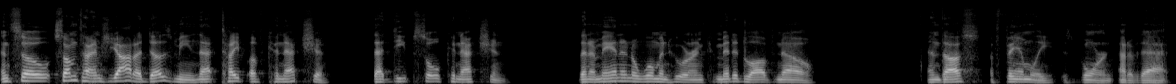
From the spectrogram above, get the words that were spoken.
And so sometimes yada does mean that type of connection, that deep soul connection that a man and a woman who are in committed love know. And thus, a family is born out of that.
